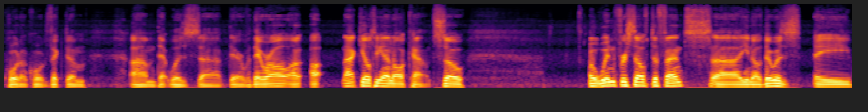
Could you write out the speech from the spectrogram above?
quote unquote victim um, that was uh, there. They were all uh, not guilty on all counts. So a win for self defense. Uh, you know, there was a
